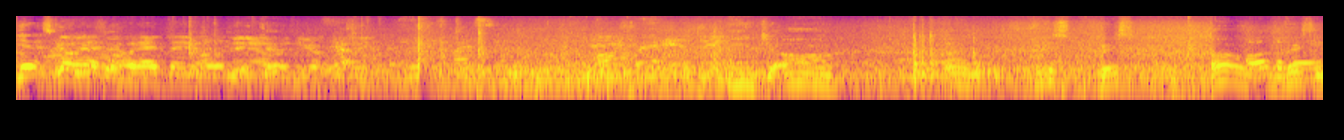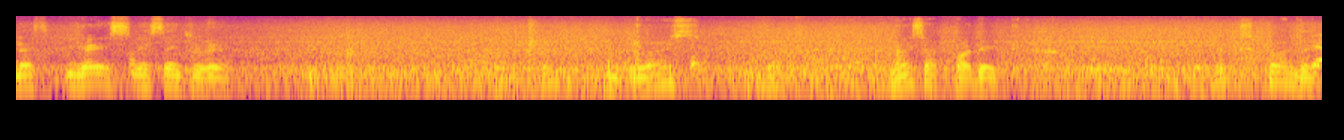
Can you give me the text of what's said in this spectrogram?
Yes, go ahead. Go ahead. They know. They know you're coming. Thank you. Oh, um, please. Oh, very nice. Yes, yes, thank you very Nice. Nice upper deck. Expanded.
